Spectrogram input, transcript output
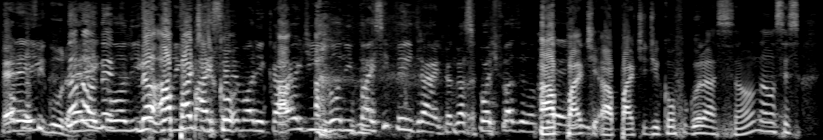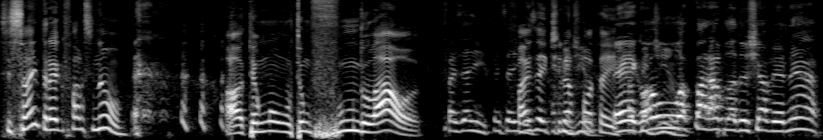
Pera só aí, configura. pera Não, aí não, vou, li- não, vou a parte de co- memory card e vou limpar esse pendrive. Agora você pode fazer uma A aí. parte, a parte de configuração, não. Você, você só entrega e fala assim, não. ó, tem, um, tem um fundo lá, ó. Faz aí, faz aí. Faz aí, tira a rapidinho. foto aí. É igual rapidinho. a parábola do chaveiro, né?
